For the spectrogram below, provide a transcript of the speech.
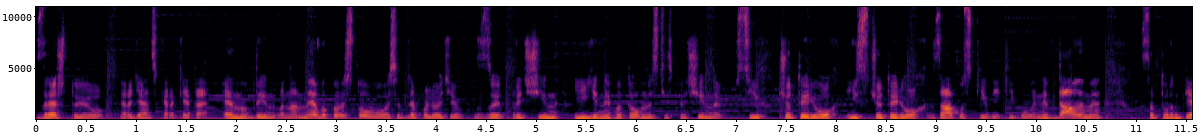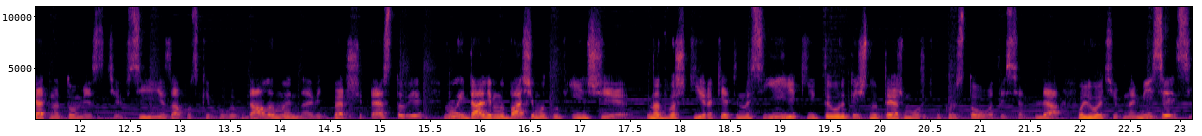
Зрештою, радянська ракета Н-1 вона не використовувалася для польотів з причин її неготовності, з причин всіх чотирьох із чотирьох запусків, які були невдалими. Сатурн 5 натомість всі її запуски були вдалими, навіть перші тестові. Ну і далі ми бачимо тут інші надважкі ракети носії, які теоретично теж можуть використовуватися для польотів на місяць,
